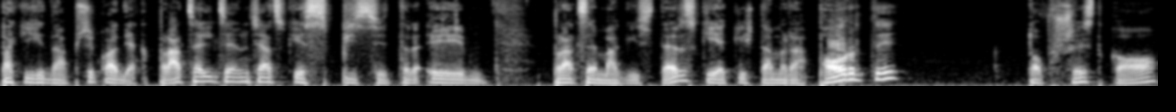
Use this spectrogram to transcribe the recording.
takich na przykład jak prace licencjackie, spisy, yy, prace magisterskie, jakieś tam raporty. To wszystko,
